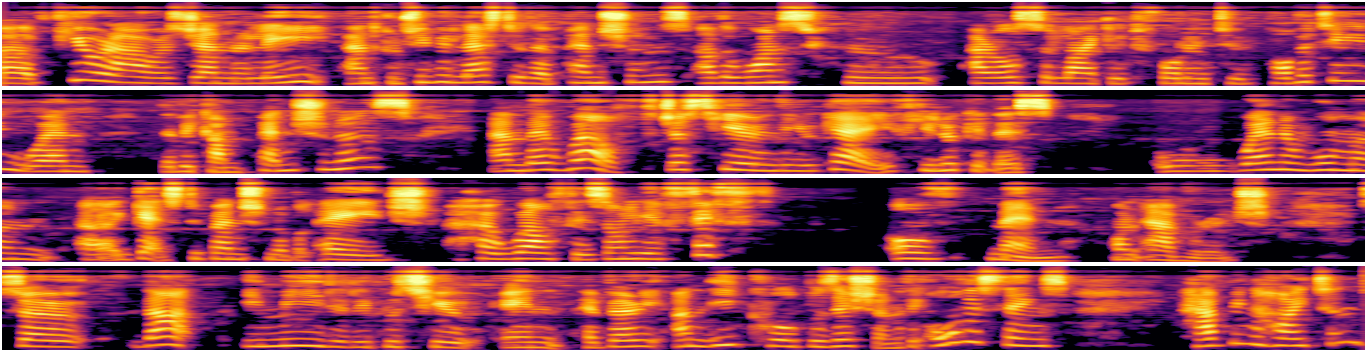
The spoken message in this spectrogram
uh, fewer hours generally and contribute less to their pensions are the ones who are also likely to fall into poverty when they become pensioners. And their wealth, just here in the UK, if you look at this, when a woman uh, gets to pensionable age, her wealth is only a fifth of men on average. So that immediately puts you in a very unequal position. I think all these things have been heightened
